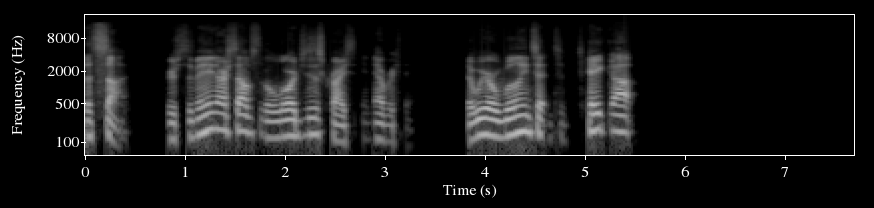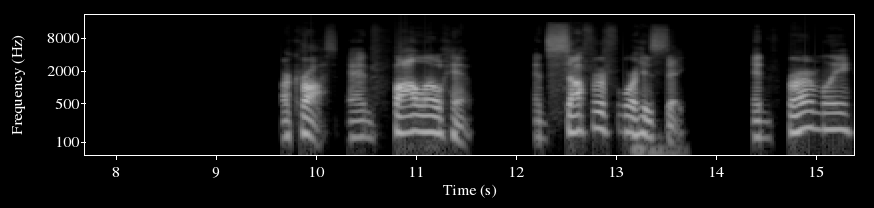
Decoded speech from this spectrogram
the Son. We're submitting ourselves to the Lord Jesus Christ in everything. That we are willing to, to take up our cross and follow Him and suffer for His sake and firmly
